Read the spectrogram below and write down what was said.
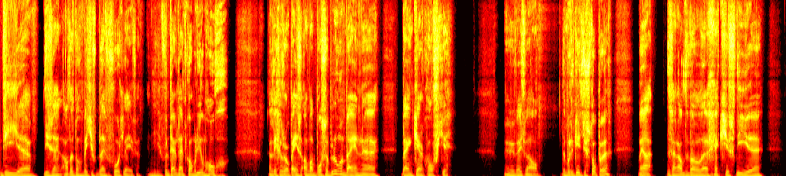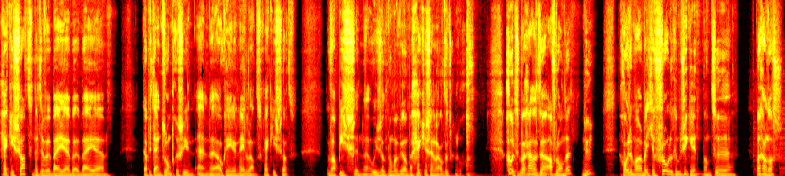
Die, uh, die zijn altijd nog een beetje blijven voortleven. En die, van tijd tijd komen die omhoog. Dan liggen er opeens allemaal bossen bloemen bij een, uh, bij een kerkhofje. U weet wel. Dat moet een keertje stoppen. Maar ja, er zijn altijd wel uh, gekjes die. gekjes zat. Dat hebben we bij, bij, bij kapitein Tromp gezien. En ook hier in Nederland. Gekjes zat. Wappies en hoe je ze ook noemen wil. Maar gekjes zijn er altijd genoeg. Goed, we gaan het afronden. Nu. Gooi er maar een beetje vrolijke muziek in, want uh, we gaan los.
